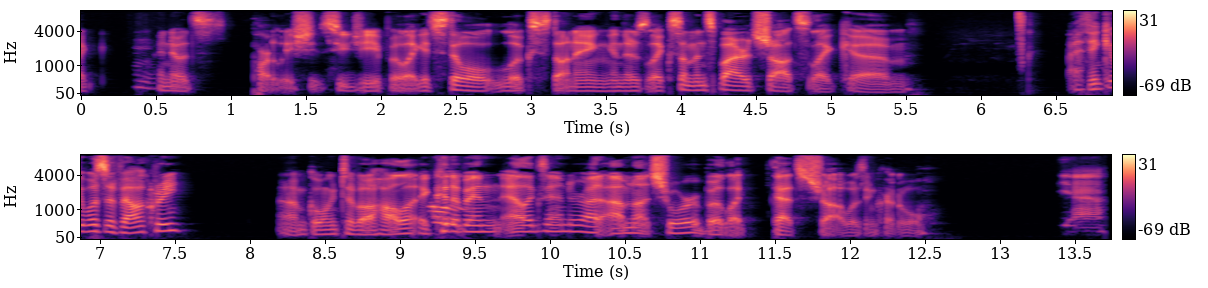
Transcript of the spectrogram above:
like Mm. I know it's partly CG, but like it still looks stunning. And there's like some inspired shots, like um, I think it was a Valkyrie. Um, going to Valhalla. It could have Oh. been Alexander. I, I'm not sure, but like that shot was incredible. yeah,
